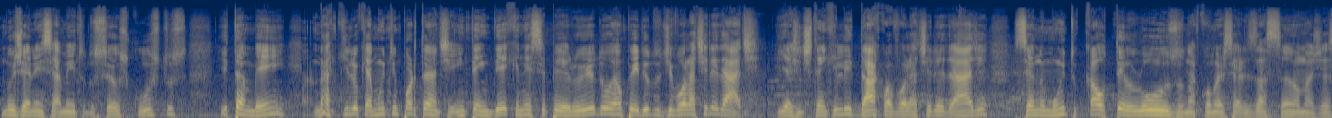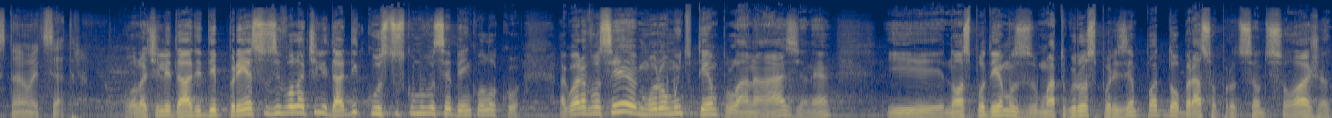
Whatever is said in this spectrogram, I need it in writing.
no gerenciamento dos seus custos e também naquilo que é muito importante, entender que nesse período é um período de volatilidade e a gente tem que lidar com a volatilidade sendo muito cauteloso na comercialização, na gestão, etc. Volatilidade de preços e volatilidade de custos, como você bem colocou. Agora, você morou muito tempo lá na Ásia, né? E nós podemos, o Mato Grosso, por exemplo, pode dobrar sua produção de soja,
